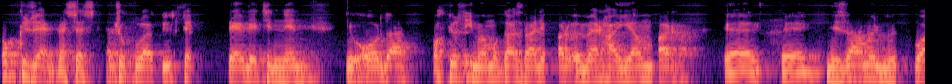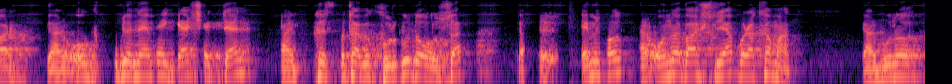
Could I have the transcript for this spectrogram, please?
çok güzel. Mesela Selçuklular Büyük Devleti'nin orada bakıyoruz İmam Gazali var, Ömer Hayyam var, e, e, Nizamül Mülk var. Yani o döneme gerçekten yani kısmı tabii kurgu da olsa yani emin ol yani ona başlayan bırakamaz. Yani bunu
